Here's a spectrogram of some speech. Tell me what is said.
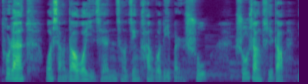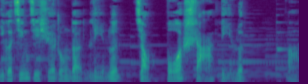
突然，我想到我以前曾经看过的一本书，书上提到一个经济学中的理论，叫“博傻理论”，啊。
